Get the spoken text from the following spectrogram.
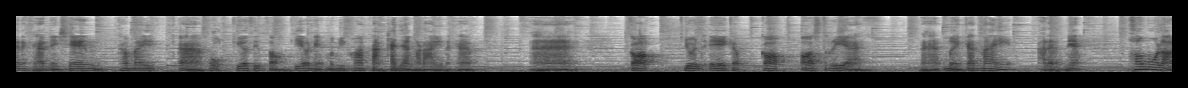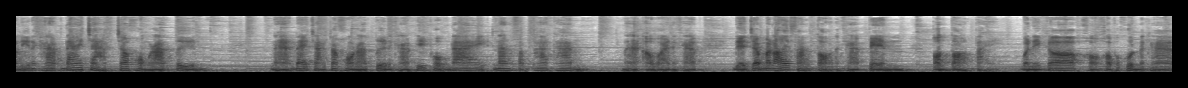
อยๆนะครับ อย่างเช่นทำไมอ่า6เกียร์12เกียร์เนี่ยมันมีความต่างกันอย่างไรนะครับอ่าก๊อก USA กับก๊อกออสเตรียนะเหมือนกันไหมอะไรแบบเนี้ยข้อมูลเหล่านี้นะครับได้จากเจ้าของร้านปืนนะได้จากเจ้าของร้านปืนนะครับที่ผมได้นั่งสัมภาษณ์ท่านนะเอาไว้นะครับ เดี๋ยวจะมาเล่าให้ฟังต่อนะครับเป็นตอนๆไป วันนี้ก็ขอขอบพระคุณนะครับ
